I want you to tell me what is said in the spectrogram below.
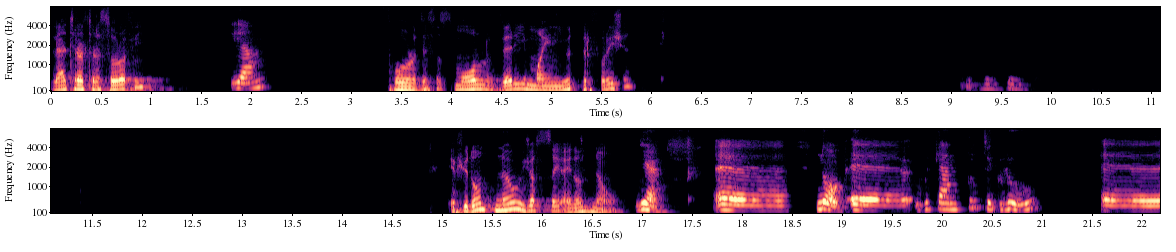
Lateral tarsorrhaphy Yeah, for this small, very minute perforation? If you don't know, just say I don't know. yeah. Uh, no, uh, we can put the glue uh,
